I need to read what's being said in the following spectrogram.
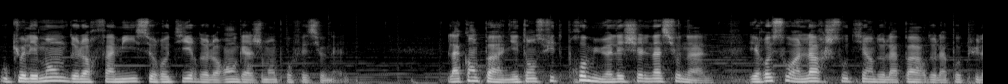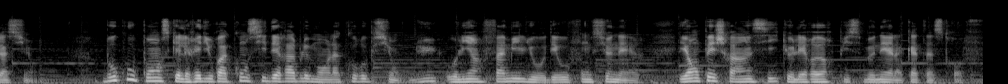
ou que les membres de leur famille se retirent de leur engagement professionnel. La campagne est ensuite promue à l'échelle nationale et reçoit un large soutien de la part de la population. Beaucoup pensent qu'elle réduira considérablement la corruption due aux liens familiaux des hauts fonctionnaires et empêchera ainsi que l'erreur puisse mener à la catastrophe.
